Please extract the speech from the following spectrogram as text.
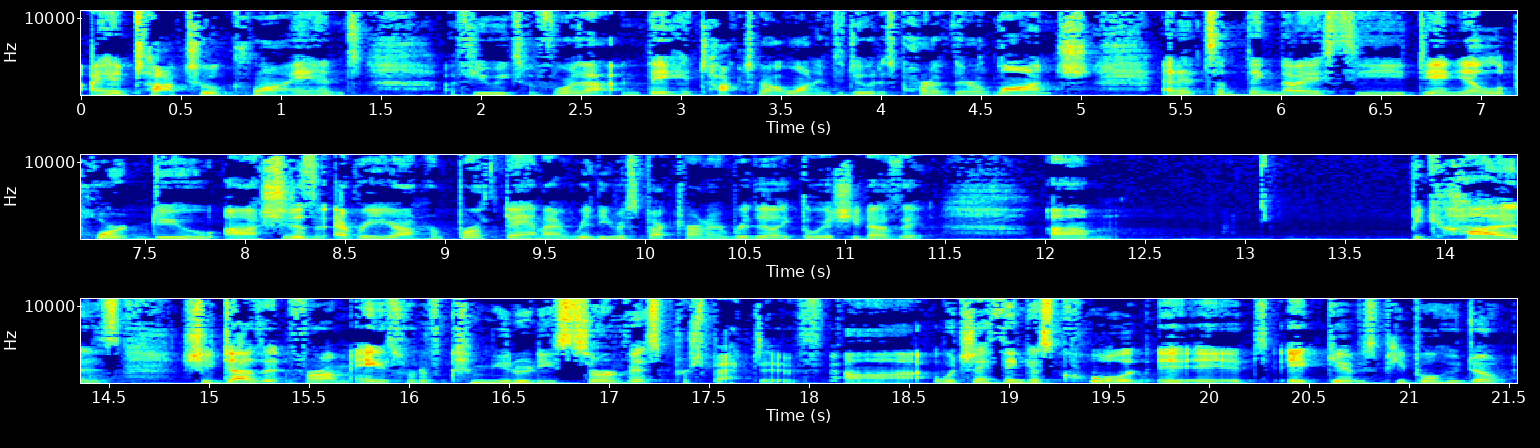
I had talked to a client a few weeks before that, and they had talked about wanting to do it as part of their launch. And it's something that I see Danielle Laporte do. Uh, she does it every year on her birthday, and I really respect her, and I really like the way she does it. Um, because she does it from a sort of community service perspective, uh, which I think is cool. It, it, it, gives people who don't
